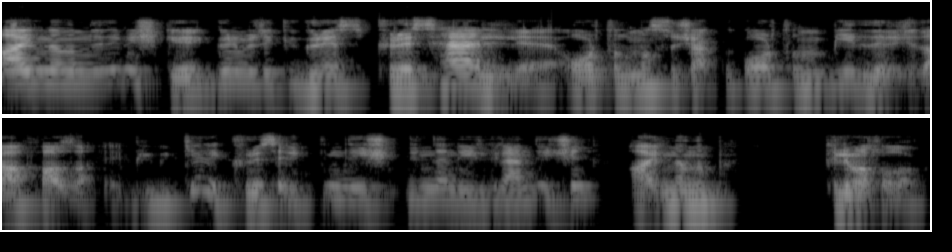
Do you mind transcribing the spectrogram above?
Aylin Hanım demiş ki günümüzdeki küres, küresel ortalama sıcaklık ortalama bir derece daha fazla. E, Bir, kere küresel iklim değişikliğinden ilgilendiği için Aylin Hanım klimatolog.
